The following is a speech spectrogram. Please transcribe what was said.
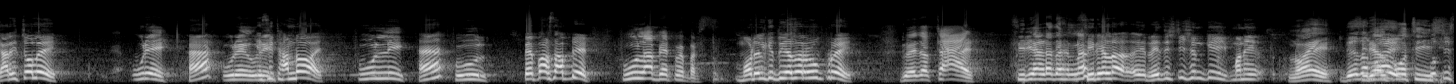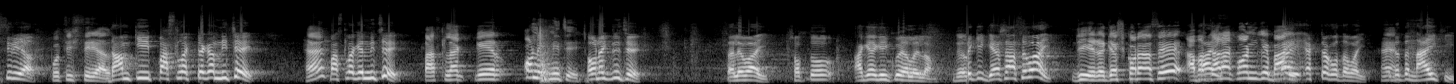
গাড়ি চলে? উড়ে। হ্যাঁ? উড়ে, উড়ে। এসি ঠান্ডা হয়? ফুললি হ্যাঁ? Full papers update full update papers model কি দুই হাজারের উপরে? দুই হাজার চার। সিরিয়ালটা দেখেন না? সিরিয়ালটা রেজিস্ট্রেশন কি? মানে নয়। সিরিয়াল পঁচিশ। পঁচিশ সিরিয়াল পঁচিশ সিরিয়াল দাম কি পাঁচ লাখ টাকার নিচে? হ্যাঁ? পাঁচ লাখের নিচে? পাঁচ লাখের অনেক নিচে। অনেক নিচে? তাহলে ভাই সব তো আগে আগেই কয়ে লাইলাম। এটা কি গ্যাস আছে ভাই? জি এটা গ্যাস করা আছে। আবার যারা কোন যে ভাই। একটা কথা ভাই হ্যাঁ। এটা তো নাইকি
